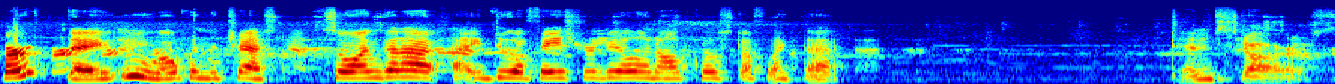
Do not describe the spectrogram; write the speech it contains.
birthday. Ooh, open the chest. So I'm gonna I do a face reveal and all cool stuff like that. Ten stars.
